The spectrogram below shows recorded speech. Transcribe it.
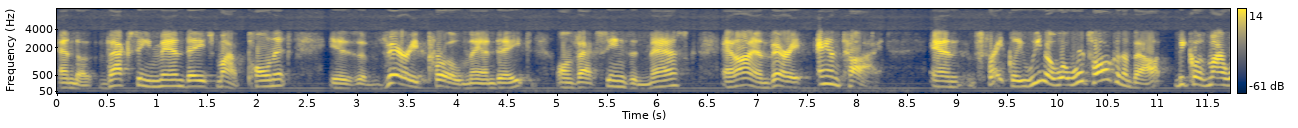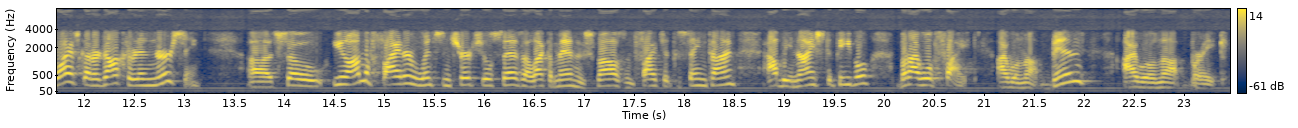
and the vaccine mandates. My opponent is a very pro-mandate on vaccines and masks, and I am very anti. And frankly, we know what we're talking about because my wife's got her doctorate in nursing. Uh, so, you know, I'm a fighter. Winston Churchill says, I like a man who smiles and fights at the same time. I'll be nice to people, but I will fight. I will not bend. I will not break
